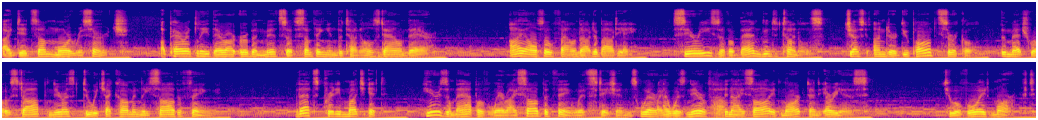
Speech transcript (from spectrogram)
I did some more research. Apparently there are urban myths of something in the tunnels down there. I also found out about a series of abandoned tunnels just under DuPont Circle, the metro stop nearest to which I commonly saw the thing. That's pretty much it. Here's a map of where I saw the thing with stations where I was near and I saw it marked and areas to avoid marked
